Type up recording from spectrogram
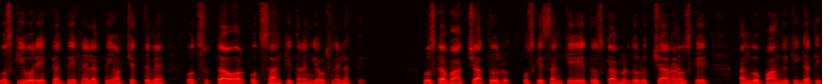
उसकी ओर एकटक देखने लगती और चित्त में उत्सुकता और उत्साह की तरंगें उठने लगती। उसका वाक्चातुर उसके संकेत, उसका मृदुल उच्चारण, उसके अंगोपांग की गति,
